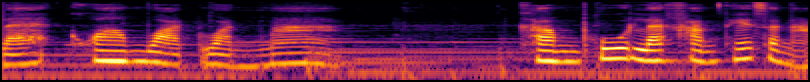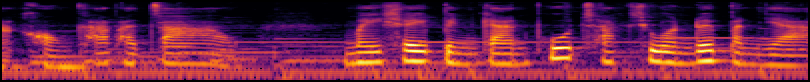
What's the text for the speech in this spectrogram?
และความหวาดหวั่นมากคำพูดและคำเทศนาของข้าพเจ้า ไม่ใช่เป็นการพูดชักชวนด้วยปัญญา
